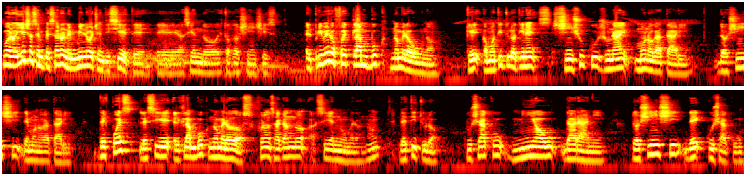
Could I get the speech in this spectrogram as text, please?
Bueno, y ellas empezaron en 1987 eh, haciendo estos dos shinjis. El primero fue Clan Book número 1, que como título tiene Shinshuku Yunai Monogatari, Doshinshi de Monogatari. Después le sigue el Clan Book número 2, fueron sacando así en números, ¿no? De título Kushaku Miou Darani, Doshinshi de Kushaku,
